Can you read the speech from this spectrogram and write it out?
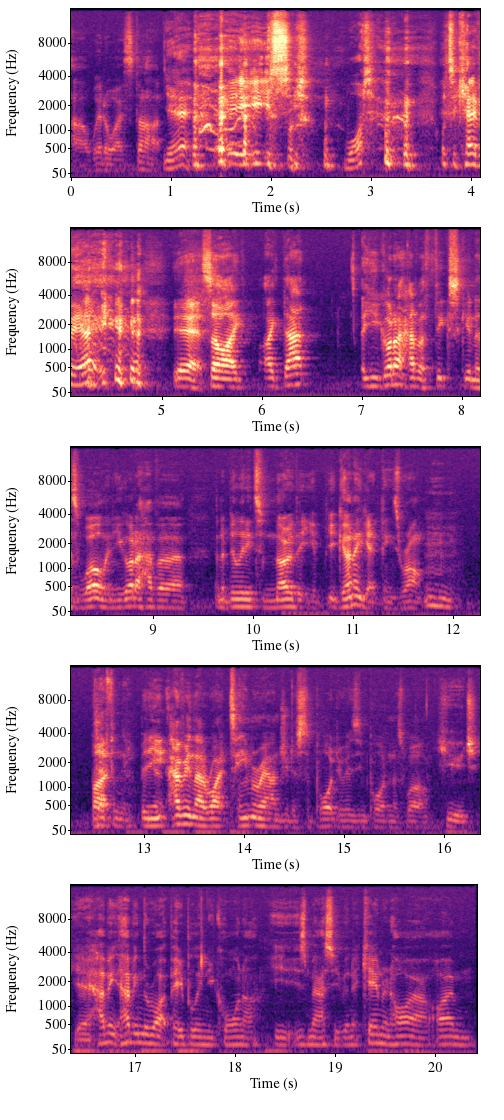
uh, where do I start? yeah what what's a kVA Yeah, so like like that, you got to have a thick skin as well, and you got to have a an ability to know that you, you're going to get things wrong. Mhm. But, Definitely, but you, having that right team around you to support you is important as well. huge. Yeah, having having the right people in your corner is massive. And at Camden Hire, I'm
